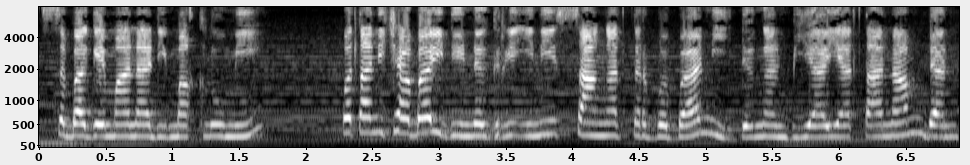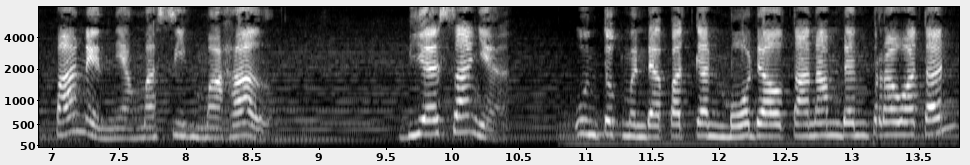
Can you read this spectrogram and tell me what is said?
Sebagaimana dimaklumi, Petani cabai di negeri ini sangat terbebani dengan biaya tanam dan panen yang masih mahal. Biasanya, untuk mendapatkan modal tanam dan perawatan,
